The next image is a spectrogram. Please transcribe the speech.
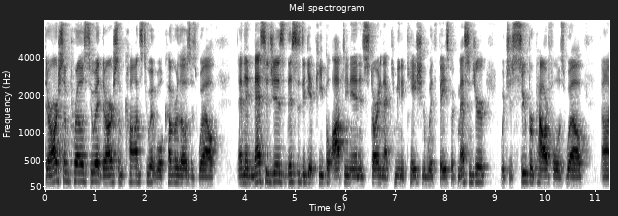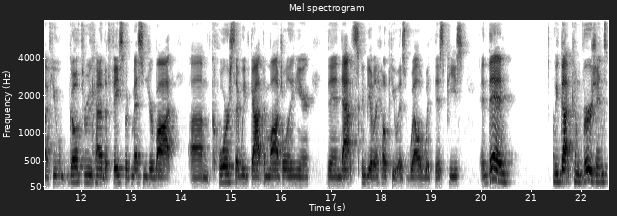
There are some pros to it. There are some cons to it We'll cover those as well and then messages this is to get people opting in and starting that communication with Facebook Messenger which is super powerful as well uh, if you go through kind of the Facebook Messenger bot um, course that we've got the module in here then that's gonna be able to help you as well with this piece and then we've got conversions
